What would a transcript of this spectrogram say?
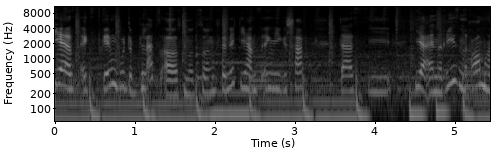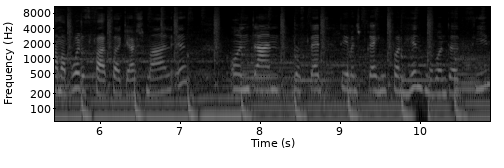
Hier ist extrem gute Platzausnutzung, finde ich. Die haben es irgendwie geschafft, dass sie hier einen riesen Raum haben, obwohl das Fahrzeug ja schmal ist. Und dann das Bett dementsprechend von hinten runterziehen.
